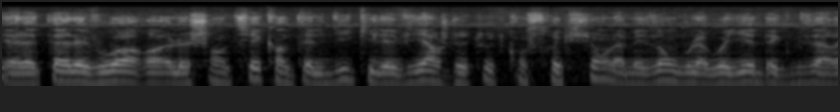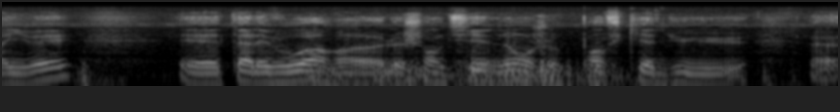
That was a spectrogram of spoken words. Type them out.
Et elle est allée voir le chantier quand elle dit qu'il est vierge de toute construction. La maison, vous la voyez dès que vous arrivez. Et elle est allée voir euh, le chantier. Non, je pense qu'il y a du. Euh,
